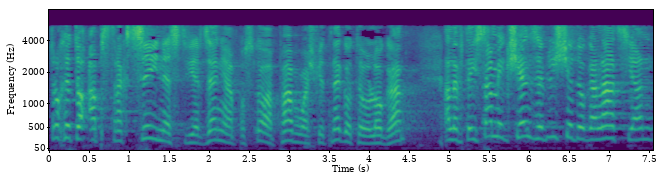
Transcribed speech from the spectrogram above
trochę to abstrakcyjne stwierdzenia apostoła Pawła, świetnego teologa, ale w tej samej księdze w liście do Galacjan,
